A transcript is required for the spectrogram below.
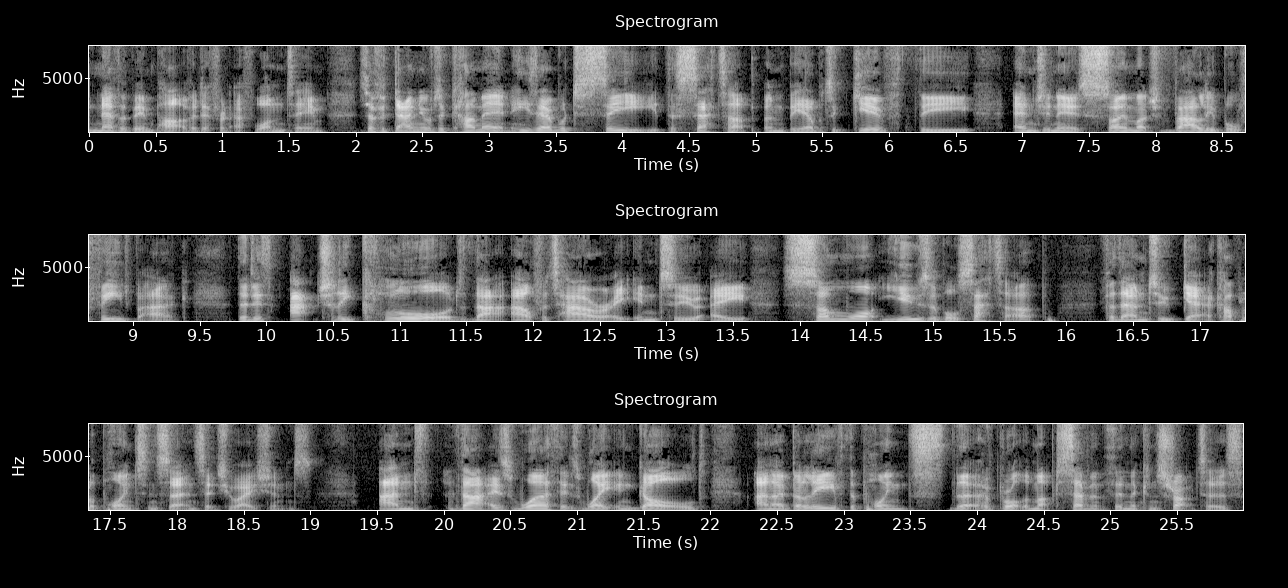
never been part of a different F1 team. So for Daniel to come in, he's able to see the setup and be able to give the engineers so much valuable feedback that it's actually clawed that Alpha Tauri into a somewhat usable setup for them to get a couple of points in certain situations. And that is worth its weight in gold. And I believe the points that have brought them up to seventh in the constructors,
